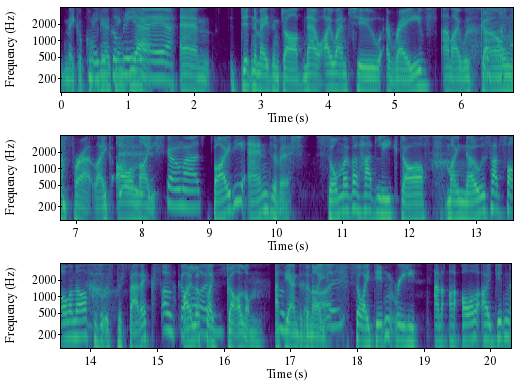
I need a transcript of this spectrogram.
makeup company. Makeup I think. company? Yeah, yeah, Um, did an amazing job. Now I went to a rave and I was going for it like all night. Go mad. By the end of it. Some of it had leaked off. My nose had fallen off because it was prosthetics. Oh, god! I looked like. Gollum at the end of the night. So I didn't really, and I, all I didn't,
